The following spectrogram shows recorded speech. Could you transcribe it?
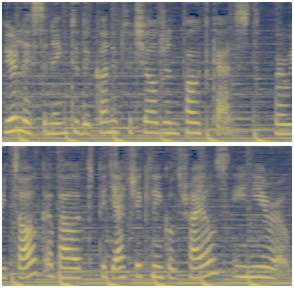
You're listening to the Connect with Children podcast, where we talk about pediatric clinical trials in Europe.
